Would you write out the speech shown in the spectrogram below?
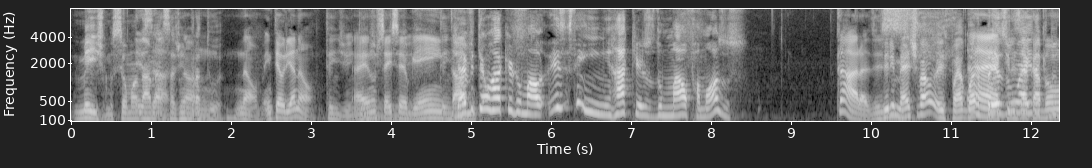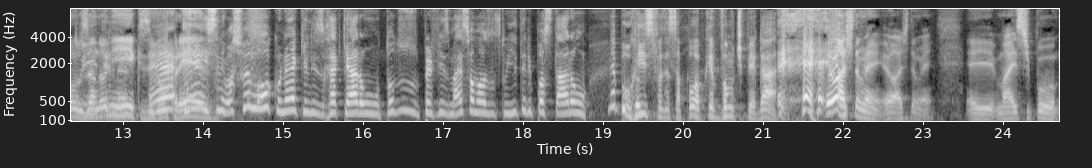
mesmo se eu mandar Exato. mensagem pra tu. Não, em teoria não. Entendi, É, entendi. eu não sei se entendi. alguém Entendi. tá- Deve ter um hacker do mal. Existem hackers do mal famosos? Cara, às vezes... Vira e mexe, vai, foi agora é, preso eles um aí acabam do Twitter, usando né? nicks e é, vão presos. é, esse negócio foi louco, né? Que eles hackearam todos os perfis mais famosos do Twitter e postaram. Não é burrice fazer essa porra porque vão te pegar? eu acho também, eu acho também. E- mas, tipo,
